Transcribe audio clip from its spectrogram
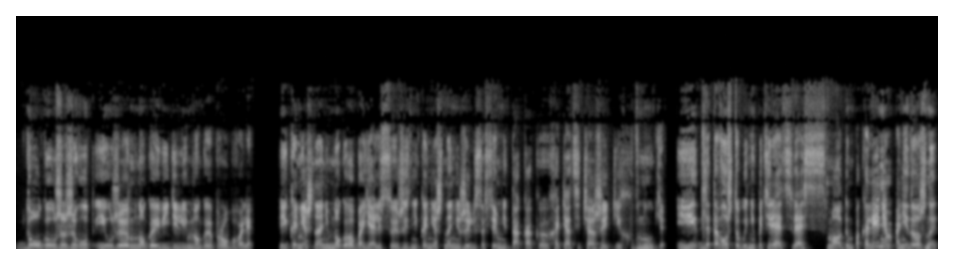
долго уже живут и уже многое видели и многое пробовали, и, конечно, они многого боялись в своей жизни. Конечно, они жили совсем не так, как э, хотят сейчас жить их внуки. И для того, чтобы не потерять связь с молодым поколением, они должны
